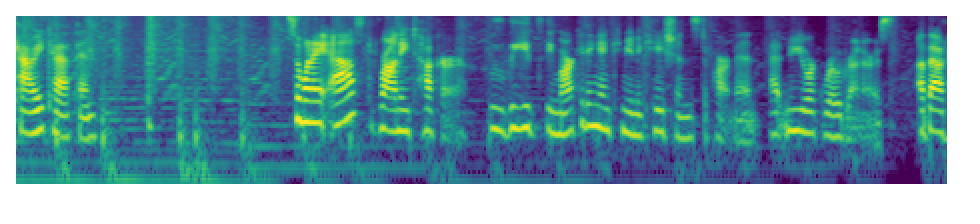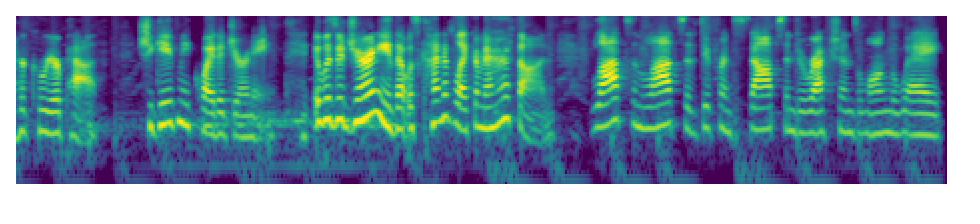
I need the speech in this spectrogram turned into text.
Carrie Kerpen. So, when I asked Ronnie Tucker, who leads the marketing and communications department at New York Roadrunners, about her career path, she gave me quite a journey. It was a journey that was kind of like a marathon. Lots and lots of different stops and directions along the way,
